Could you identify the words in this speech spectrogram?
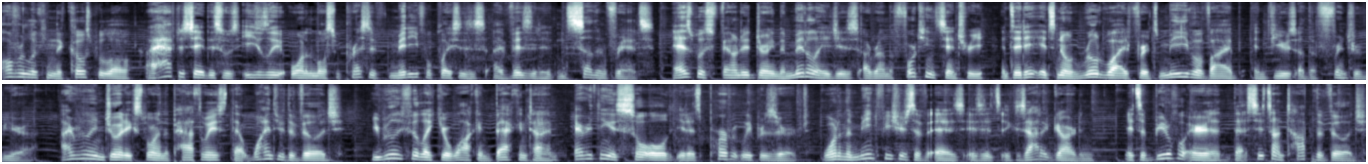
overlooking the coast below, I have to say this was easily one of the most impressive medieval places I visited in southern France. Èze was founded during the Middle Ages around the 14th century, and today it's known worldwide for its medieval vibe and views of the French Riviera. I really enjoyed exploring the pathways that wind through the village you really feel like you're walking back in time. Everything is so old, yet it's perfectly preserved. One of the main features of Èze is its exotic garden. It's a beautiful area that sits on top of the village.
